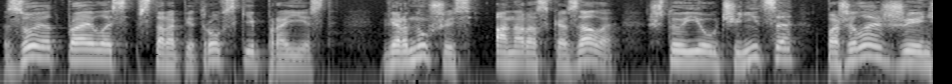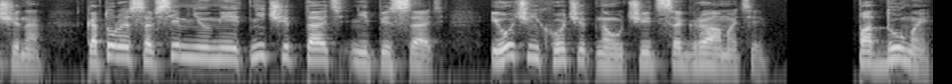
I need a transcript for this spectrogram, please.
Зоя отправилась в Старопетровский проезд. Вернувшись, она рассказала, что ее ученица – пожилая женщина, которая совсем не умеет ни читать, ни писать и очень хочет научиться грамоте. «Подумай,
